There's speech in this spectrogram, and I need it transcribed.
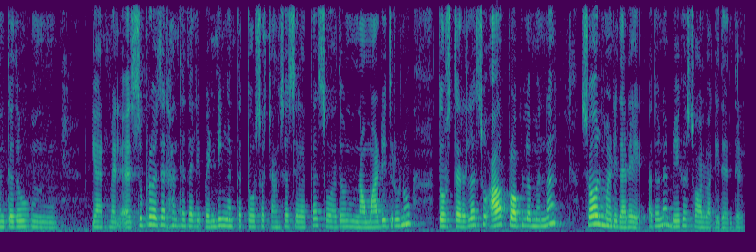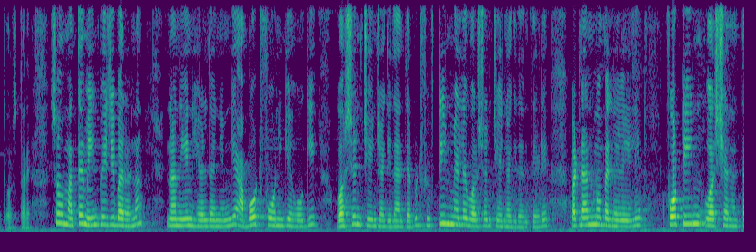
ಎಂಥದ್ದು ಯಾರ ಮೇಲೆ ಸೂಪರ್ವೈಸರ್ ಹಂತದಲ್ಲಿ ಪೆಂಡಿಂಗ್ ಅಂತ ತೋರಿಸೋ ಚಾನ್ಸಸ್ ಇರುತ್ತೆ. ಸೊ ಅದು ನಾವು ಮಾಡಿದ್ರೂ ತೋರಿಸ್ತಾ ಇರಲ್ಲ ಸೊ ಆ ಪ್ರಾಬ್ಲಮನ್ನು ಸಾಲ್ವ್ ಮಾಡಿದ್ದಾರೆ ಅದನ್ನು ಬೇಗ ಸಾಲ್ವ್ ಆಗಿದೆ ಅಂತೇಳಿ ತೋರಿಸ್ತಾರೆ. ಸೊ ಮತ್ತೆ ಮೇನ್ ಪೇಜಿಗೆ ಬರೋಣ. ನಾನು ಏನು ಹೇಳಿದೆ ನಿಮಗೆ ಅಬೌಟ್ ಫೋನಿಗೆ ಹೋಗಿ ವರ್ಷನ್ ಚೇಂಜ್ ಆಗಿದೆ ಅಂತ ಹೇಳ್ಬಿಟ್ಟು ಫಿಫ್ಟೀನ್ ಮೇಲೆ ವರ್ಷನ್ ಚೇಂಜ್ ಆಗಿದೆ ಅಂತೇಳಿ ಬಟ್ ನನ್ನ ಮೊಬೈಲಲ್ಲಿ ಹೇಳಿ ಫೋರ್ಟೀನ್ ವರ್ಷನ್ ಅಂತ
